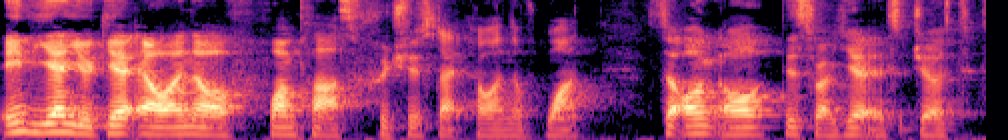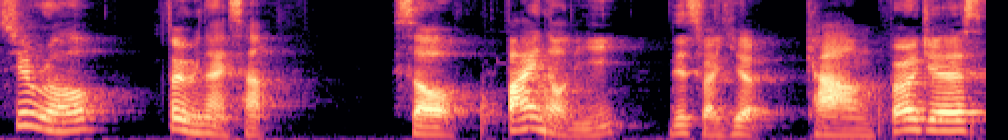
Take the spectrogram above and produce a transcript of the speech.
In the end, you get ln of 1 plus, which is like ln of 1. So all in all, this right here is just 0. Very nice, huh? So finally, this right here converges,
